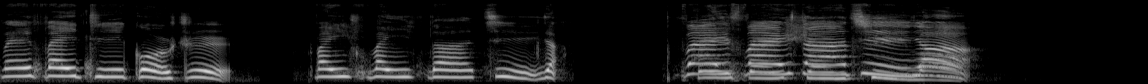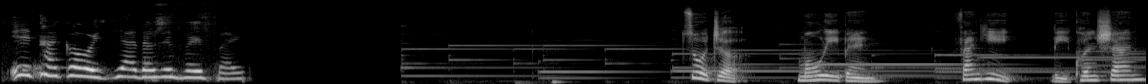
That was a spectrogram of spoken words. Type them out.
菲菲听故事，菲菲生气了，菲菲生气了，因为他跟我一样都是菲菲。作者：Molly Ben，翻译：李昆山。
